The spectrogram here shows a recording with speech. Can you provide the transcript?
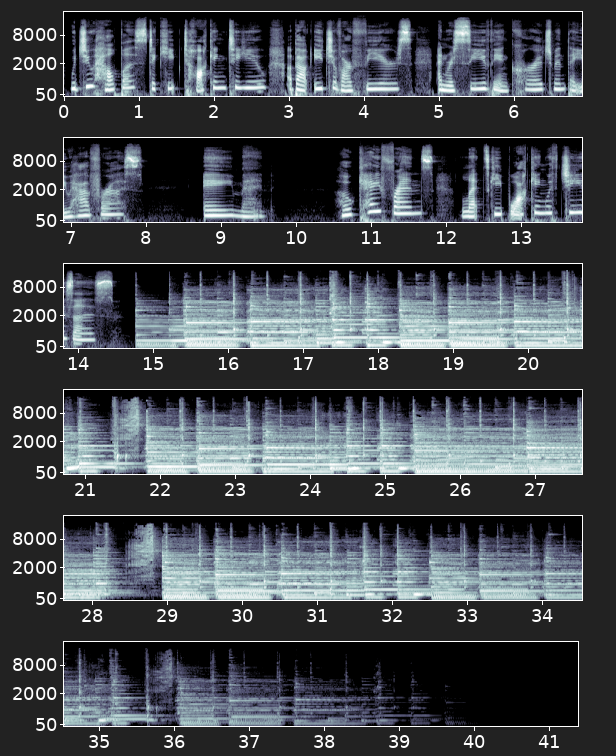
Would you help us to keep talking to you about each of our fears and receive the encouragement that you have for us? Amen. Okay, friends, let's keep walking with Jesus.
